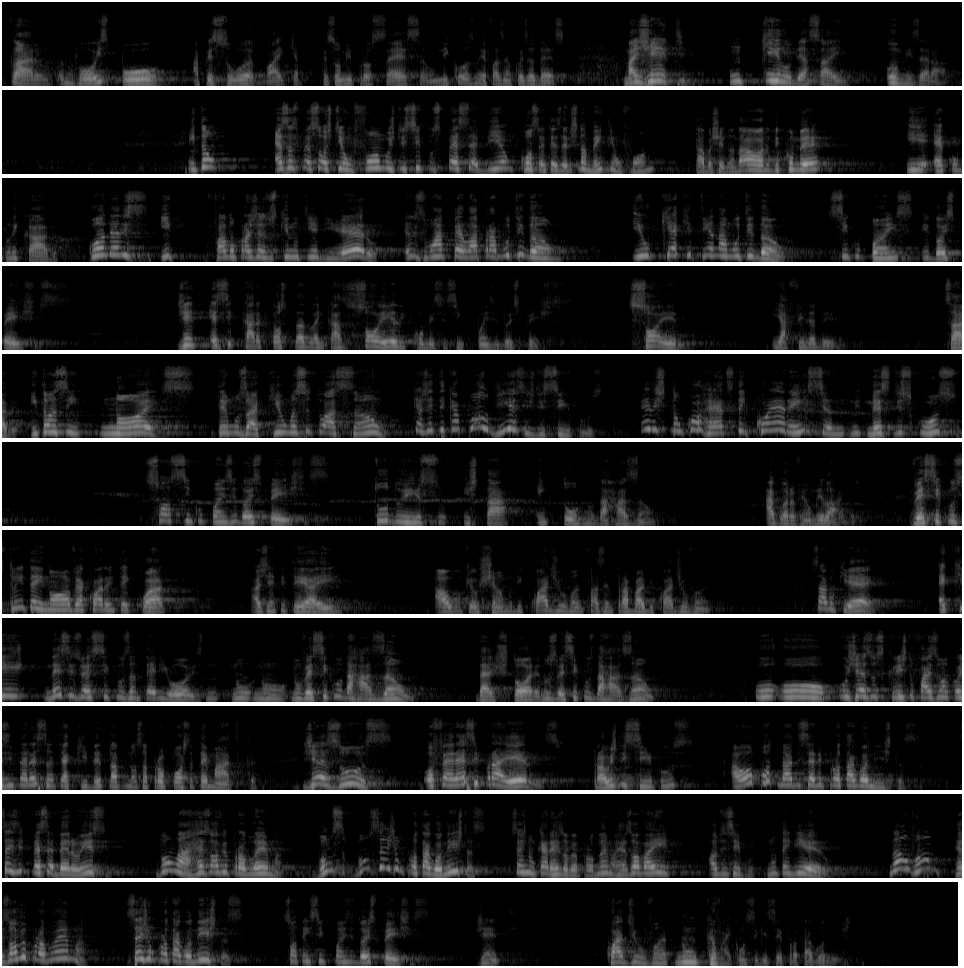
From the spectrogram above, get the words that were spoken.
Claro, eu não vou expor, a pessoa vai, que a pessoa me processa, o Nicolas não ia fazer uma coisa dessa. Mas, gente, um quilo de açaí, o miserável. Então, essas pessoas tinham fome, os discípulos percebiam, com certeza eles também tinham fome, estava chegando a hora de comer, e é complicado. Quando eles falam para Jesus que não tinha dinheiro, eles vão apelar para a multidão. E o que é que tinha na multidão? Cinco pães e dois peixes. Gente, esse cara que está hospedado lá em casa, só ele come esses cinco pães e dois peixes. Só ele. E a filha dele. Sabe? Então, assim, nós temos aqui uma situação que a gente tem que aplaudir esses discípulos. Eles estão corretos, tem coerência nesse discurso. Só cinco pães e dois peixes. Tudo isso está em torno da razão. Agora vem o milagre. Versículos 39 a 44, a gente tem aí algo que eu chamo de coadjuvante, fazendo trabalho de coadjuvante. Sabe o que é? É que nesses versículos anteriores, no, no, no versículo da razão da história, nos versículos da razão, o, o, o Jesus Cristo faz uma coisa interessante aqui dentro da nossa proposta temática. Jesus oferece para eles, para os discípulos, a oportunidade de serem protagonistas. Vocês perceberam isso? Vão lá, resolve o problema. Vão, sejam protagonistas. Vocês não querem resolver o problema? Resolva aí ao discípulo. Não tem dinheiro. Não, vão, resolve o problema. Sejam protagonistas. Só tem cinco pães e dois peixes. Gente, coadjuvante nunca vai conseguir ser protagonista.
